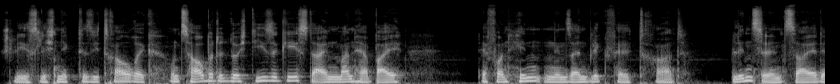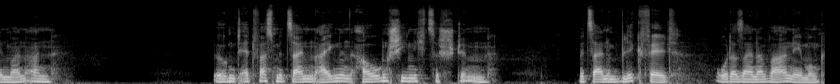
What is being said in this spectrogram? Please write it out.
Schließlich nickte sie traurig und zauberte durch diese Geste einen Mann herbei, der von hinten in sein Blickfeld trat. Blinzelnd sah er den Mann an. Irgendetwas mit seinen eigenen Augen schien nicht zu stimmen, mit seinem Blickfeld oder seiner Wahrnehmung.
